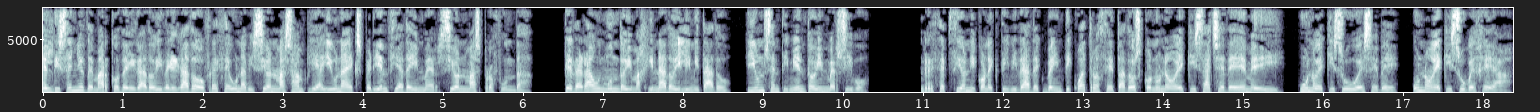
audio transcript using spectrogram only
El diseño de marco delgado y delgado ofrece una visión más amplia y una experiencia de inmersión más profunda. Te dará un mundo imaginado ilimitado, y un sentimiento inmersivo. Recepción y conectividad EC 24Z2 con 1X HDMI, 1X USB, 1X VGA,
